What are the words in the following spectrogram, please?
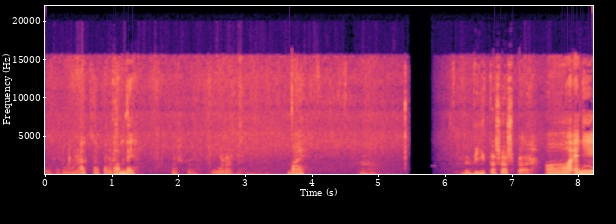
Oj, vad roligt. อักตาปะก้อมเด Första året. บาย Med vita körsbär. อ๋ออันนี้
